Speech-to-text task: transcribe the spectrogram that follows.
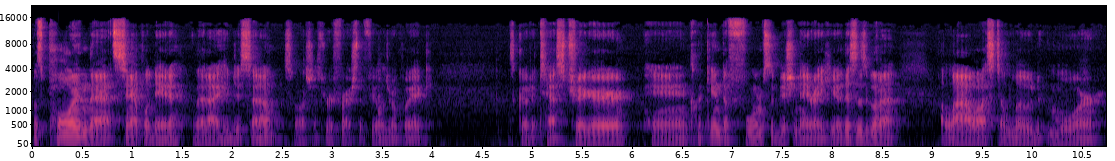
Let's pull in that sample data that I had just set up. So let's just refresh the fields real quick. Let's go to test trigger and click into form submission A right here. This is going to allow us to load more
